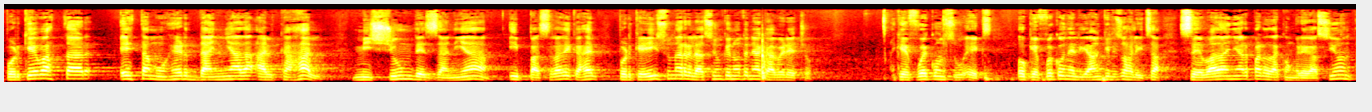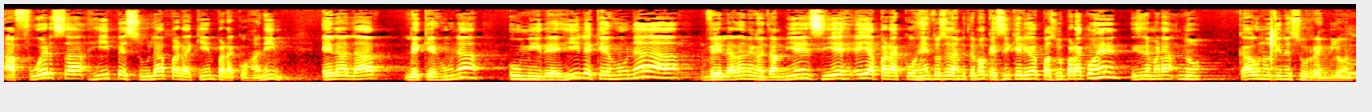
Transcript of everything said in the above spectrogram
¿Por qué va a estar esta mujer dañada al kahal? Mishum de Zaniá y pasará de kahal, porque hizo una relación que no tenía que haber hecho que fue con su ex o que fue con el Yahán que le hizo Jalitza, se va a dañar para la congregación. A fuerza, hi pesula para quién? Para Kohanim. El alab le quejuna, humideji le quejuna, velada me También, si es ella para Cohen, entonces también tenemos que decir que el hijo de Pasú para Cohen. Dice la Mara, no. Cada uno tiene su renglón.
